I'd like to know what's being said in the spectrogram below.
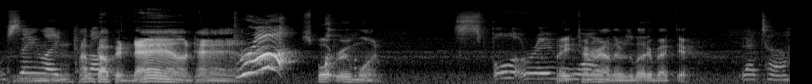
I'm saying like. Mhm. cut I'm talking downtown. Bruh! Sport room 1. Sport room. Wait, turn one. around. There was a letter back there. Letter.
